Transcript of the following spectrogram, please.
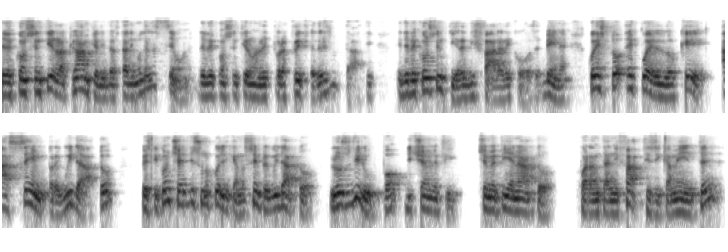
deve consentire la più ampia libertà di modellazione, deve consentire una lettura critica dei risultati e deve consentire di fare le cose. Bene, questo è quello che ha sempre guidato, questi concetti sono quelli che hanno sempre guidato lo sviluppo di CMP. CMP è nato 40 anni fa fisicamente,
